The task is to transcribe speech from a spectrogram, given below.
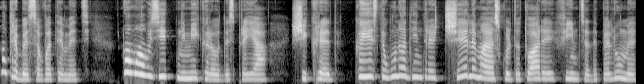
nu trebuie să vă temeți, nu am auzit nimic rău despre ea și cred că este una dintre cele mai ascultătoare ființe de pe lume,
